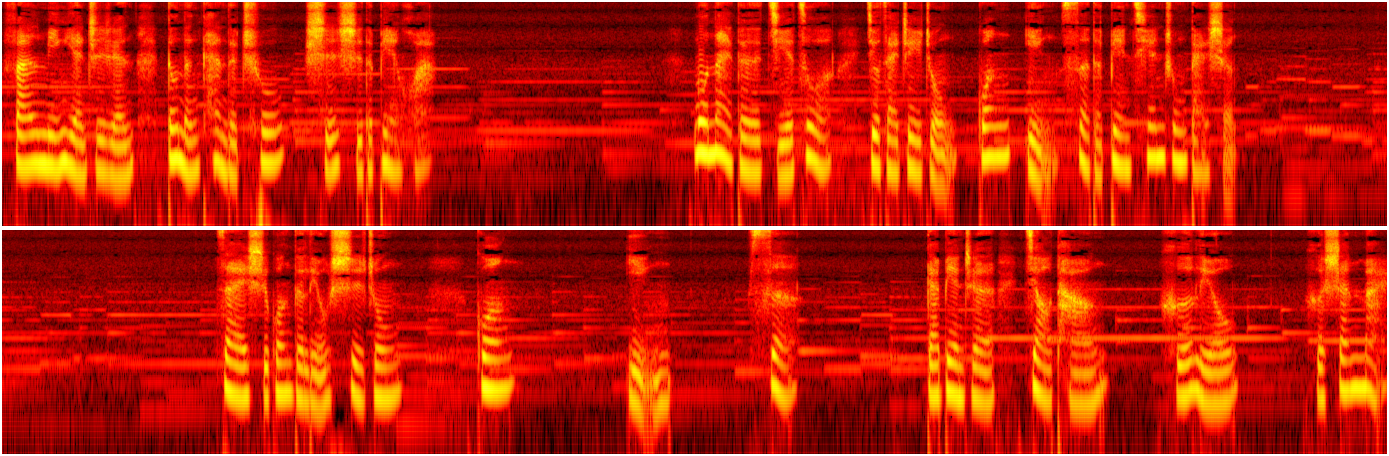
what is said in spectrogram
凡明眼之人都能看得出时时的变化。莫奈的杰作就在这种光影色的变迁中诞生。在时光的流逝中，光、影、色改变着教堂、河流和山脉。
